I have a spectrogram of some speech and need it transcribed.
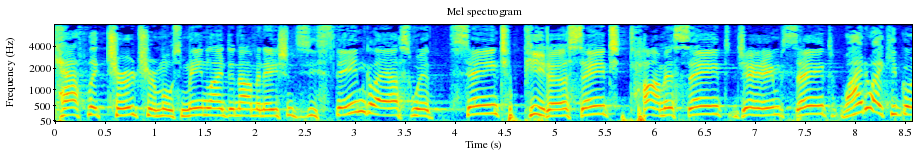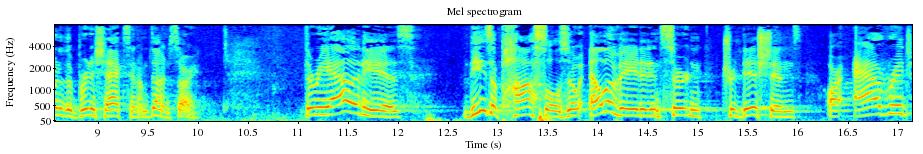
Catholic Church or most mainline denominations, you see stained glass with Saint Peter, Saint Thomas, Saint James, Saint. Why do I keep going to the British accent? I'm done, sorry. The reality is, these apostles, though elevated in certain traditions, are average,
